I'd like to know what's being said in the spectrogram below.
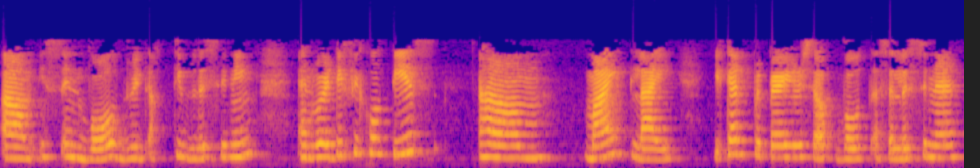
um, is involved with active listening and where difficulties um, might lie, you can prepare yourself both as a listener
